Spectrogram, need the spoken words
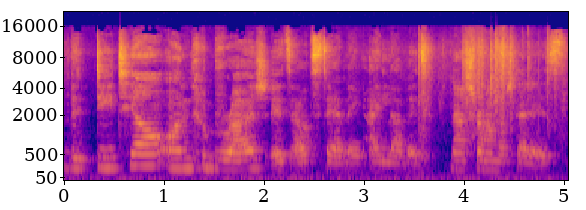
the detail on the brush is outstanding. I love it. Not sure how much that is.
